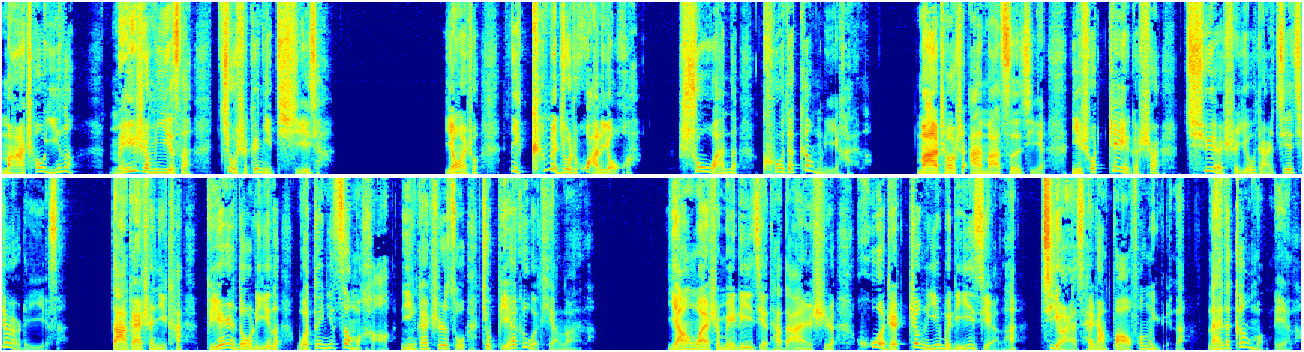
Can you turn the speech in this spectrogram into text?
马超一愣，没什么意思，就是跟你提一下。杨婉说：“你根本就是话里有话。”说完呢，哭得更厉害了。马超是暗骂自己：“你说这个事儿确实有点接劲儿的意思，大概是你看别人都离了，我对你这么好，你应该知足，就别给我添乱了。”杨婉是没理解他的暗示，或者正因为理解了，继而才让暴风雨呢来得更猛烈了。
